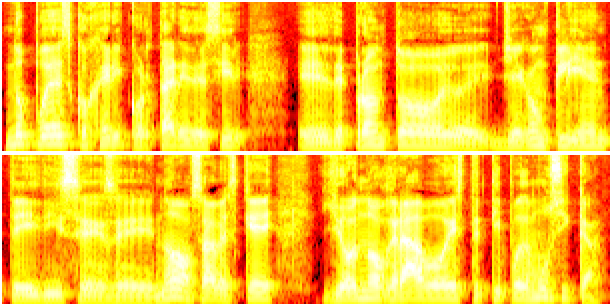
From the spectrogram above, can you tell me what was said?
no puedes coger y cortar y decir, eh, de pronto eh, llega un cliente y dices, eh, no, sabes qué, yo no grabo este tipo de música.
